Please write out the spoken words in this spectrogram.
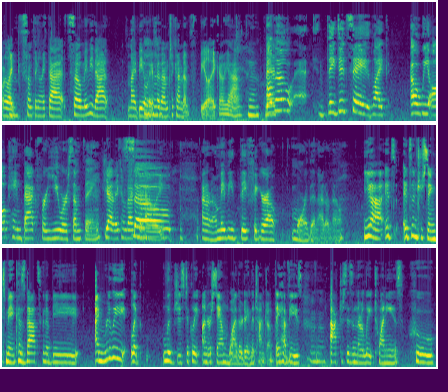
Or like something like that. So maybe that might be a way for them to kind of be like, "Oh yeah, Yeah. Although uh, they did say, like, oh, we all came back for you or something. yeah." They come back to Hallie. So, I don't know. Maybe they figure out more than I don't know. Yeah, it's it's interesting to me because that's going to be. I'm really like logistically understand why they're doing the time jump. They have these mm-hmm. actresses in their late 20s who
